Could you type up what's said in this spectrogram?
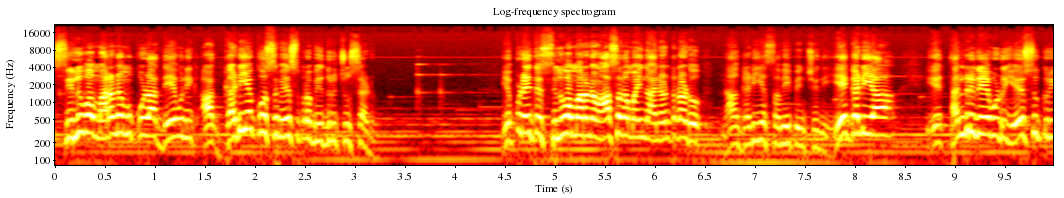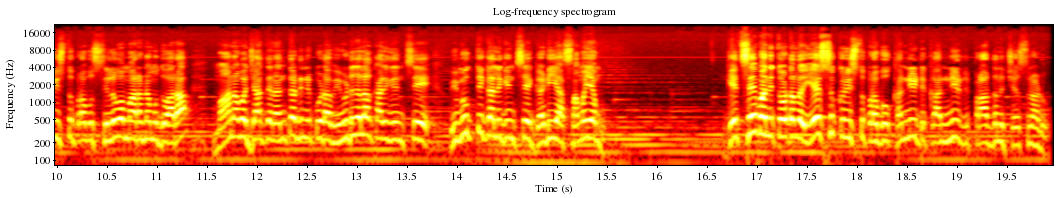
శిలువ మరణము కూడా దేవుని ఆ గడియ కోసం యేసుప్రభు ఎదురు చూశాడు. ఎప్పుడైతే శిలువ మరణం ఆసనమైందో ఆయన అంటున్నాడు నా గడియ సమీపించింది. ఏ గడియ? ఏ తండ్రి దేవుడు యేసుక్రీస్తు ప్రభు శిలువ మరణము ద్వారా మానవ జాతిని అంతటిని కూడా విడుదల కలిగించే విముక్తి కలిగించే గడియ సమయం గెత్సేమని తోటలో యేసుక్రీస్తు ప్రభు కన్నీటి కన్నీటి ప్రార్థన చేస్తున్నాడు.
